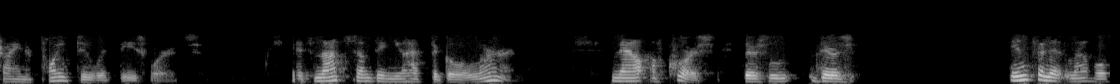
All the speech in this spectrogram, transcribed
trying to point to with these words. It's not something you have to go learn. Now, of course, there's there's infinite levels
